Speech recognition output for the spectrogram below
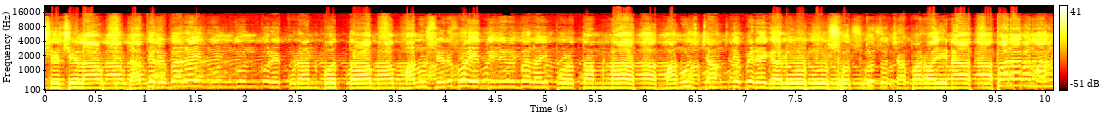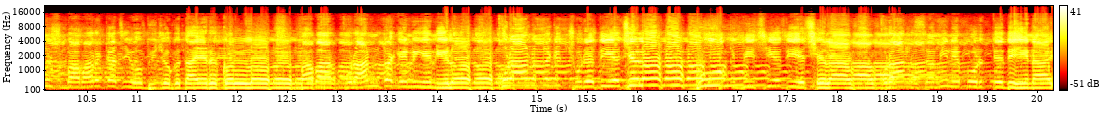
এসেছিলাম। রাতের বেলায় গুনগুন করে কোরআন পড়তাম। মানুষের ভয়ে দিনের বেলায় পড়তাম না। মানুষ জানতে পেরে গেল, সত্য তো চাপার হয় না। পাড়ার মানুষ বাবার কাছে অভিযোগ দায়ের করল। বাবা কোরআনটাকে নিয়ে নিল। কোরআনটাকে ছুড়ে দিয়েছিল, বুক বিছিয়ে দিয়েছিলাম। কোরআন জমিনে পড়তে দিই নাই।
